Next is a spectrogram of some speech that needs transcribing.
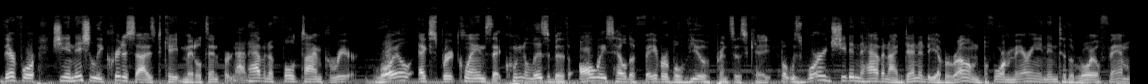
Therefore, she initially criticized Kate Middleton for not having a full-time career. Royal expert claims that Queen Elizabeth always held a favorable view of Princess Kate, but was worried she didn't have an identity of her own before marrying into the royal family.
